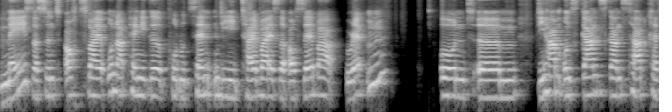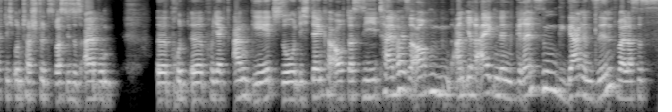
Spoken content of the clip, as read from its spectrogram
Mace. Das sind auch zwei unabhängige Produzenten, die teilweise auch selber rappen. Und ähm, die haben uns ganz, ganz tatkräftig unterstützt, was dieses Album äh, Pro, äh, Projekt angeht. So, und ich denke auch, dass sie teilweise auch an ihre eigenen Grenzen gegangen sind, weil das ist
